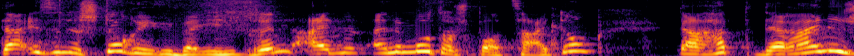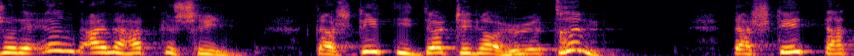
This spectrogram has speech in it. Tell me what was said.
Da ist eine Story über ihn drin, eine, eine Motorsportzeitung. Da hat der Reinig oder irgendeiner hat geschrieben. Da steht die Döttinger Höhe drin. Da steht das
